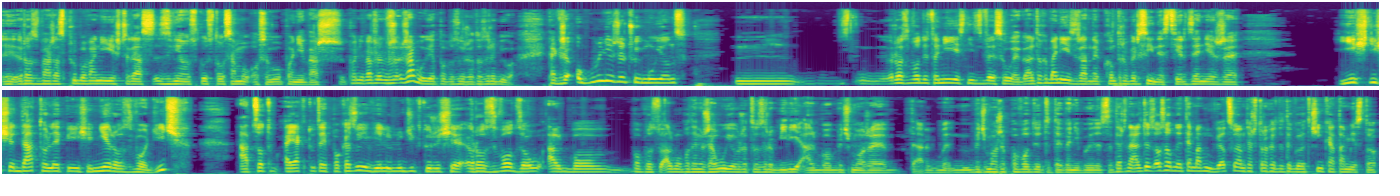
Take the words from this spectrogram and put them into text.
Y, rozważa spróbowanie jeszcze raz związku z tą samą osobą, ponieważ, ponieważ żałuje po prostu, że to zrobiło. Także ogólnie rzecz ujmując, mm, rozwody to nie jest nic wesołego, ale to chyba nie jest żadne kontrowersyjne stwierdzenie, że jeśli się da, to lepiej się nie rozwodzić, a co, a jak tutaj pokazuje wielu ludzi, którzy się rozwodzą albo po prostu, albo potem żałują, że to zrobili, albo być może, tak, być może powody do tego nie były dostateczne, ale to jest osobny temat, mówię, odsyłam też trochę do tego odcinka, tam jest to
